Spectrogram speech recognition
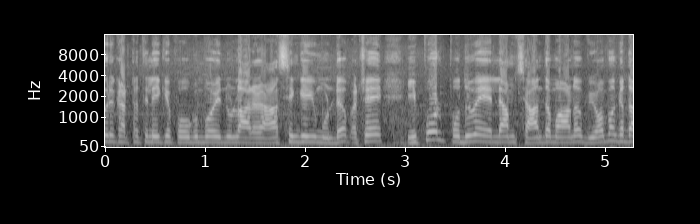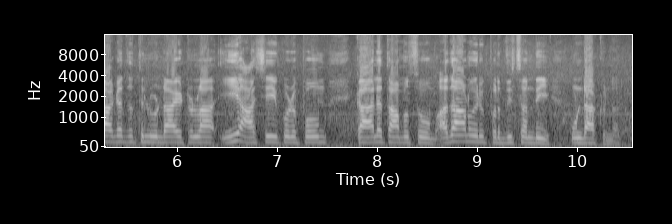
ഒരു ഘട്ടത്തിലേക്ക് പോകുമ്പോൾ എന്നുള്ള ആശങ്കയുമുണ്ട്. പക്ഷേ ഇപ്പോൾ പൊതുവെ എല്ലാം ശാന്തമാണ്. വ്യോമഗതാഗതത്തിൽ ഉണ്ടായിട്ടുള്ള ഈ ആശയക്കുഴപ്പവും കാലതാമസവും അതാണ് ഒരു പ്രതിസന്ധി ഉണ്ടാക്കുന്നത്.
